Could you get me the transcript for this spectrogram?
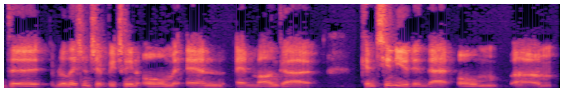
the relationship between Aum and and manga continued in that Aum, um,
